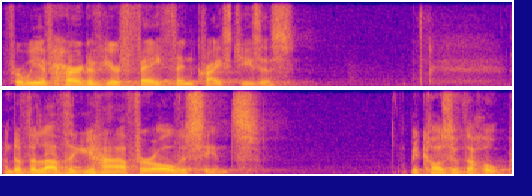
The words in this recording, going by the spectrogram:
For we have heard of your faith in Christ Jesus and of the love that you have for all the saints because of the hope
